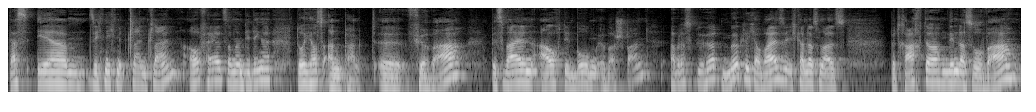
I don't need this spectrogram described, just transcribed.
dass er ähm, sich nicht mit Klein-Klein aufhält, sondern die Dinge durchaus anpackt. Äh, für wahr, bisweilen auch den Bogen überspannt, aber das gehört möglicherweise, ich kann das nur als Betrachter, nehme das so wahr,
